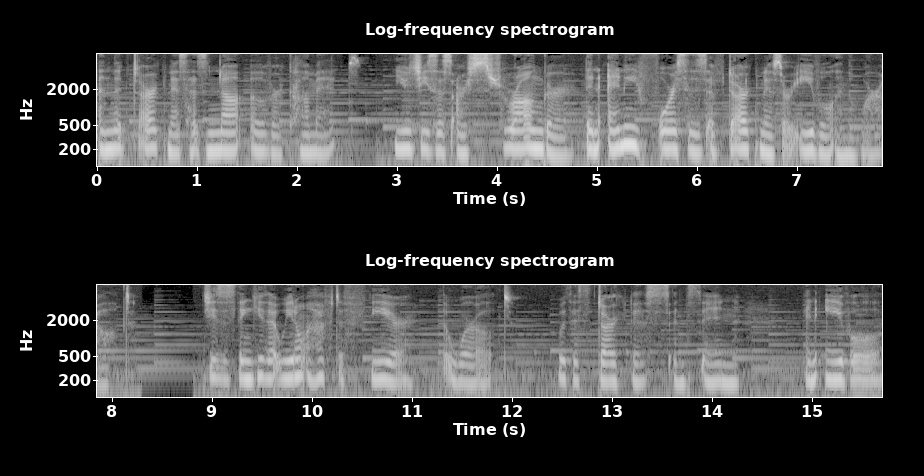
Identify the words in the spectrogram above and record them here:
and the darkness has not overcome it. You, Jesus, are stronger than any forces of darkness or evil in the world. Jesus, thank you that we don't have to fear the world with its darkness and sin and evil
